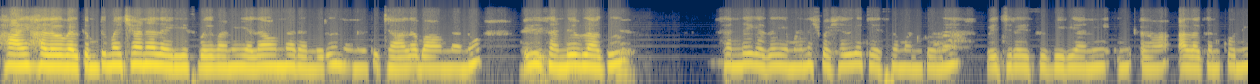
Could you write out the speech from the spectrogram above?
Hi hello welcome to my channel ideas by Vani ఎలా ఉన్నారు అందరూ? నేనైతే చాలా బాగున్నాను. ఇది సండే వ్లాగ్ సండే కదా ఏమైనా స్పెషల్గా చేస్తాం అనుకొని వెజ్ రైస్ బిర్యానీ అలా కనుక్కొని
